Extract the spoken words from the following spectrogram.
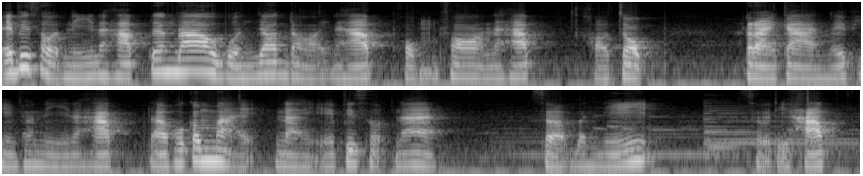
episode นี้นะครับ เรื่องเล่าบนยอดดอยนะครับ ผมฟอร์มนะครับ ขอจบรายการไว้เพียงเท่านี้นะครับ แล้วพบกันใหม่ใน episode หน้าสำหรับวันนี้ สวัสดีครับ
